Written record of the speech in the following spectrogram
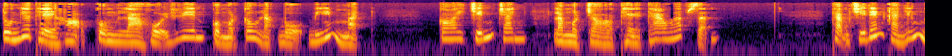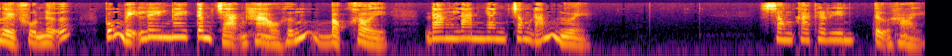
Tưởng như thể họ cùng là hội viên của một câu lạc bộ bí mật, coi chiến tranh là một trò thể thao hấp dẫn. Thậm chí đến cả những người phụ nữ cũng bị lây ngay tâm trạng hào hứng bộc khởi đang lan nhanh trong đám người. Song Catherine tự hỏi,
